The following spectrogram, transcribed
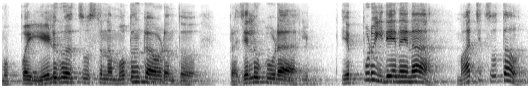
ముప్పై ఏళ్ళుగా చూస్తున్న ముఖం కావడంతో ప్రజలు కూడా ఎప్పుడు ఇదేనైనా మార్చి చూద్దాం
